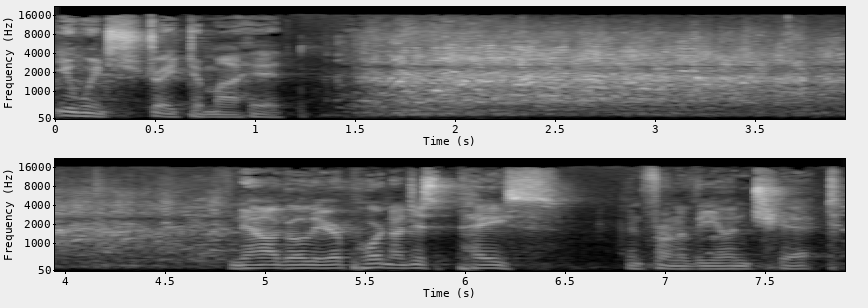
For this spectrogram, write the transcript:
It went straight to my head. Now I go to the airport and I just pace in front of the unchecked.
